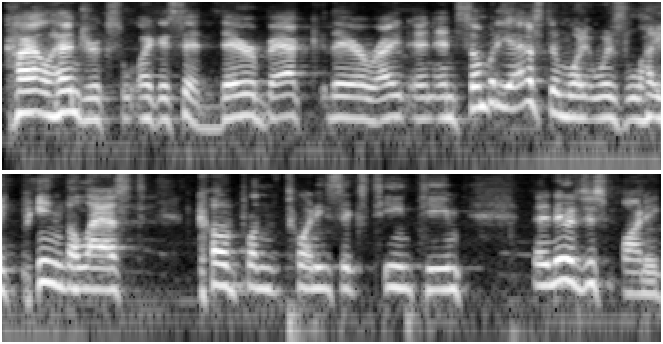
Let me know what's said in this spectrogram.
Kyle Hendricks, like I said, they're back there, right? And and somebody asked him what it was like being the last Cub from the 2016 team, and it was just funny,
